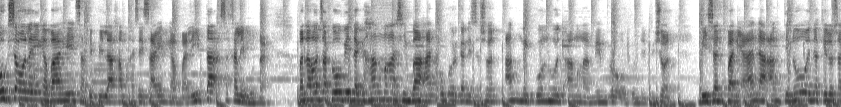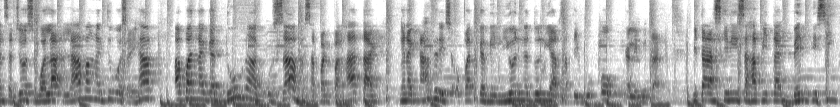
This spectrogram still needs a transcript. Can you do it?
Og sa ulahi nga bahin sa pipila ka makasaysayon nga balita sa kalibutan. Panahon sa COVID, daghang mga simbahan o organisasyon ang mikunhod ang mga membro o kontribusyon. Bisan pa ni Ana ang tinuod nga kilusan sa Dios wala lamang nagtubo sa ihap apan nagadungag usab sa pagpanghatag nga nag-average sa 4 ka milyon nga dolyar sa tibuok kalibutan. Mitaas kini sa hapitan 25%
